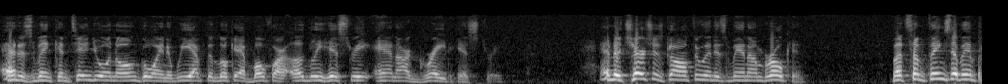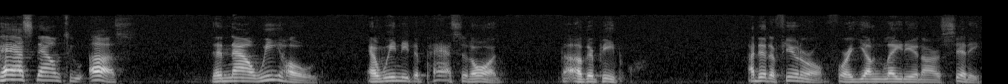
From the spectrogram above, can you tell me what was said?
And it's been continual and ongoing, and we have to look at both our ugly history and our great history. And the church has gone through and it's been unbroken. But some things have been passed down to us that now we hold, and we need to pass it on to other people. I did a funeral for a young lady in our city.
